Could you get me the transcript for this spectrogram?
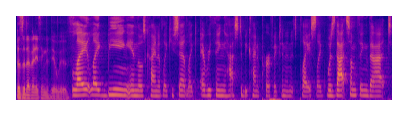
Does it have anything to do with? like like being in those kind of like you said like everything has to be kind of perfect and in its place like was that something that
